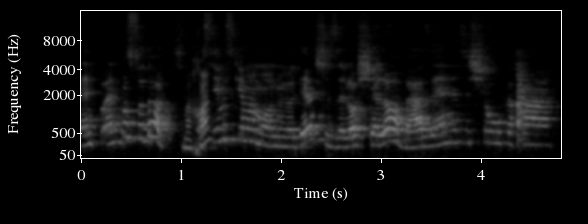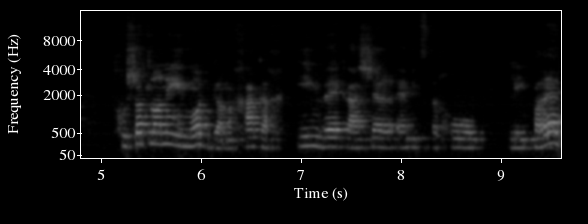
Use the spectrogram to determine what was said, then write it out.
אין, פה- אין פה סודות. נכון. עושים הסכם ממון, הוא יודע שזה לא שלו, ואז אין איזשהו ככה תחושות לא נעימות גם אחר כך, אם וכאשר הם יצטרכו להיפרד,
